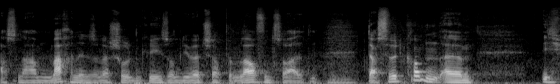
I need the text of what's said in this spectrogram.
Maßnahmen machen in so einer Schuldenkrise, um die Wirtschaft im Laufen zu halten. Das wird kommen. Ähm, ich,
